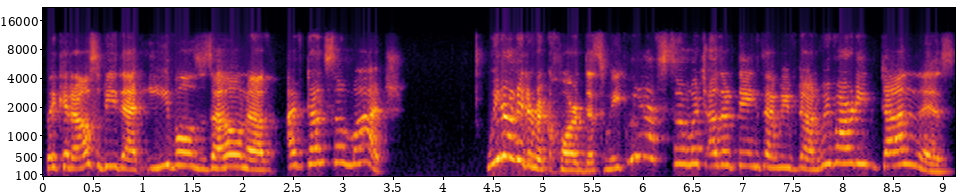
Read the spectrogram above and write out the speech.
but it could also be that evil zone of, I've done so much. We don't need to record this week. We have so much other things that we've done. We've already done this.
